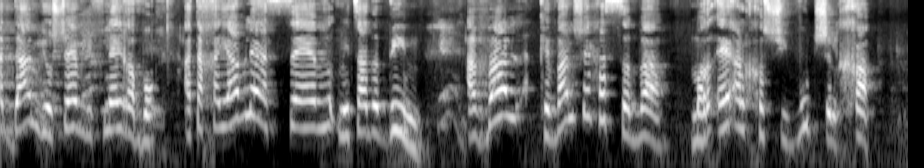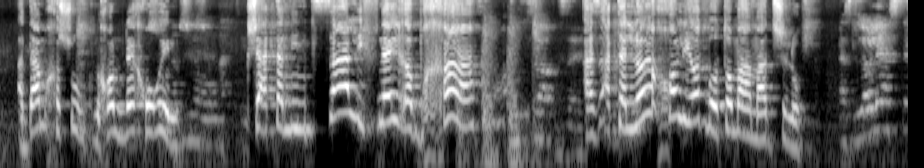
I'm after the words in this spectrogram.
אדם יושב לפני רבו, אתה חייב להסב מצד הדין, אבל כיוון שהסבה מראה על חשיבות שלך, אדם חשוב, נכון? בני חורין, כשאתה נמצא לפני רבך, אז אתה לא יכול להיות באותו מעמד שלו. אז לא להסב.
